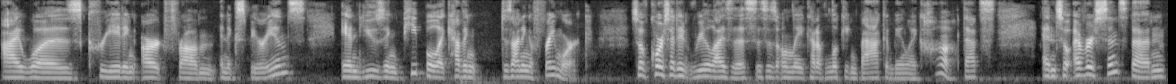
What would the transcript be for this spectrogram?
I was creating art from an experience and using people, like having designing a framework. So of course I didn't realize this. This is only kind of looking back and being like, huh, that's and so ever since then,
